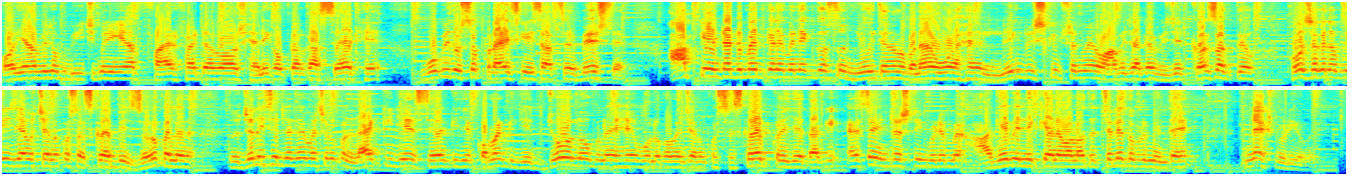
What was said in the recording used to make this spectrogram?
और यहाँ पे जो बीच में यार फायर फाइटर और हेलीकॉप्टर का सेट है, वो भी दोस्तों प्राइस के हिसाब से बेस्ट है। आपके एंटरटेनमेंट के लिए मैंने एक दोस्तों न्यू चैनल बनाया हुआ है लिंक डिस्क्रिप्शन में, वहाँ पे जाकर विज़िट कर सकते हो। हो सके तो प्लीज़ चैनल को सब्सक्राइब भी ज़रूर कर लेना। तो जल्दी से जल्दी मेरे चैनल को लाइक कीजिए शेयर कीजिए कमेंट कीजिए, जो लोग नए हैं, वो लोग हमारे चैनल को सब्सक्राइब करिए ताकि ऐसे इंटरेस्टिंग वीडियो में आगे भी लेके आने वाला तो चले तो फिर मिलते हैं नेक्स्ट वीडियो में।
